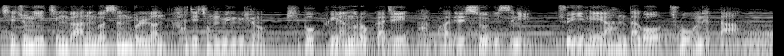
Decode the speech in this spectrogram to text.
체중이 증가하는 것은 물론 하지 정맥류, 피부 궤양으로까지 악화될 수 있으니 주의해야 한다고 조언했다.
